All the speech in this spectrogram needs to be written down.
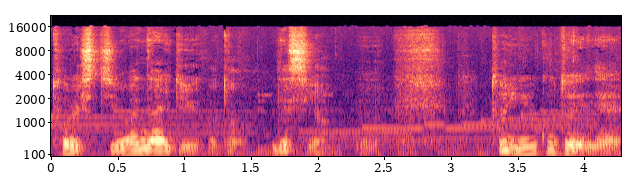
取る必要はないということですよ。うん、ということでね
